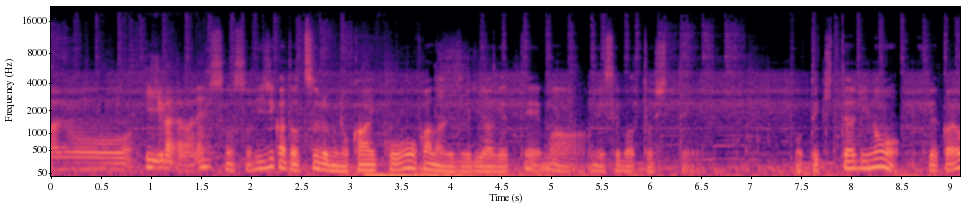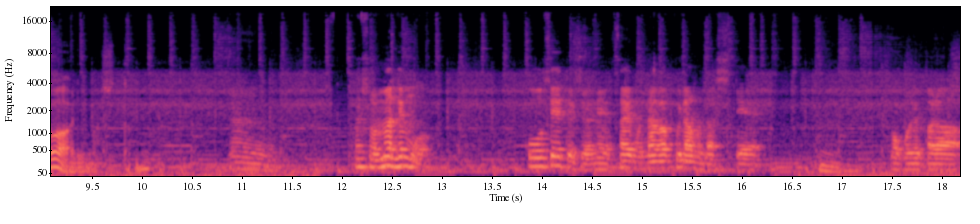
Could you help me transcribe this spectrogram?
あのー、土方がね。そうそう。土方鶴見の開口をかなりずり上げてまあ見せ場として持ってきたりの入れ替えはありましたね。うん。確かにまあでも構成としてはね最後長倉も出して、まあ、これから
